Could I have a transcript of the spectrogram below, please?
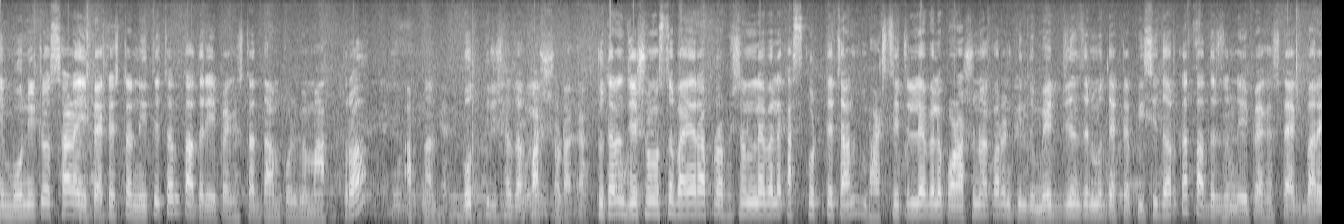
এই মনিটর ছাড়া এই প্যাকেজটা নিতে চান তাদের এই প্যাকেজটার দাম পড়বে মাত্র আপনার বত্রিশ হাজার পাঁচশো টাকা। সুতরাং যে সমস্ত ভাইয়েরা প্রফেশনাল লেভেলে কাজ করতে চান ভার্সিটি লেভেলে পড়াশোনা করেন কিন্তু মিড রেঞ্জের মধ্যে একটা পিসি দরকার তাদের জন্য এই প্যাকেজটা একবারে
